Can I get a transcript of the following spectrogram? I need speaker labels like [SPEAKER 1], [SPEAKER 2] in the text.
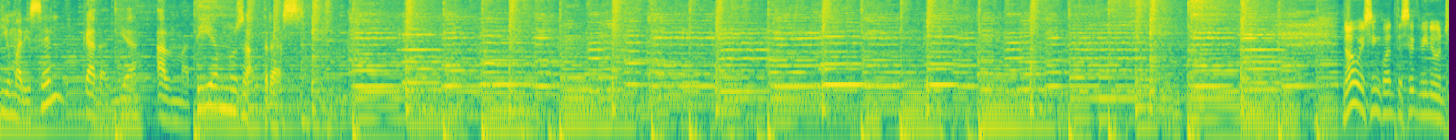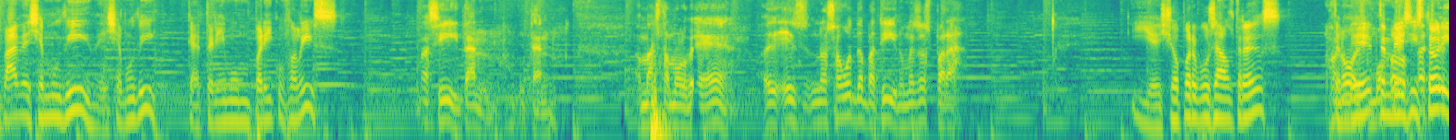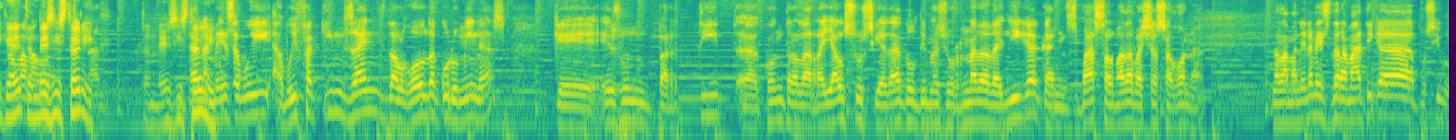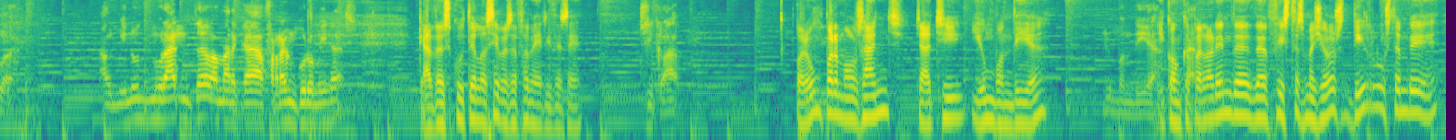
[SPEAKER 1] Ràdio Maricel, cada dia, al matí amb nosaltres.
[SPEAKER 2] No, és 57 minuts. Va, deixa'm-ho dir, deixa'm-ho dir, que tenim un perico feliç.
[SPEAKER 3] Ah, sí, i tant, i tant. Home, està molt bé, eh? És, no s'ha hagut de patir, només esperar.
[SPEAKER 2] I això per vosaltres
[SPEAKER 3] No,
[SPEAKER 2] també,
[SPEAKER 3] és molt-
[SPEAKER 2] també és històric, eh? També és històric.
[SPEAKER 3] tant.
[SPEAKER 2] També és
[SPEAKER 3] I tant, a
[SPEAKER 2] històric.
[SPEAKER 3] més, avui, avui fa 15 anys del gol de Coromines, que és un partit eh, contra la Reial Societat, última jornada de Lliga, que ens va salvar de baixar segona, de la manera més dramàtica possible. Al minut 90 va marcar Ferran Coromines.
[SPEAKER 2] Cadascú té les seves efemèrides, eh?
[SPEAKER 3] Sí, clar,
[SPEAKER 2] Per un per molts anys, Chachi, i un bon dia.
[SPEAKER 3] I un bon dia.
[SPEAKER 2] I com que parlarem de, de festes majors, dir-los també,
